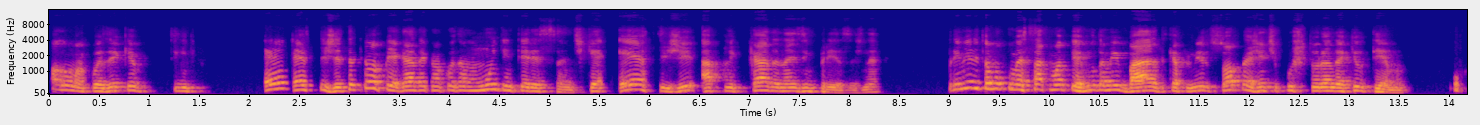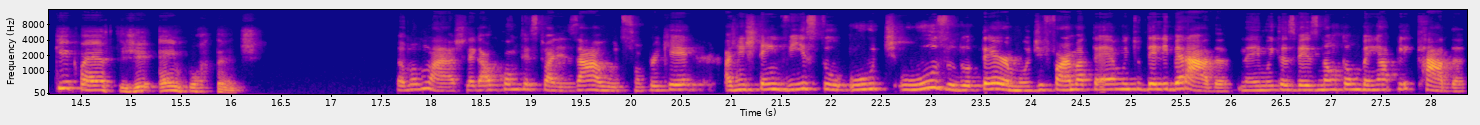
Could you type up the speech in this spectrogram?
falou uma coisa aí que é o seguinte, ESG, você tem uma pegada que é uma coisa muito interessante, que é ESG aplicada nas empresas, né? Primeiro, então, vou começar com uma pergunta meio básica, primeiro, só para a gente ir costurando aqui o tema. Por que, que o ESG é importante? Então vamos lá, acho legal contextualizar, Hudson, porque a gente tem visto o, o, uso do termo de forma até muito deliberada, né? E muitas vezes não tão bem aplicada.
